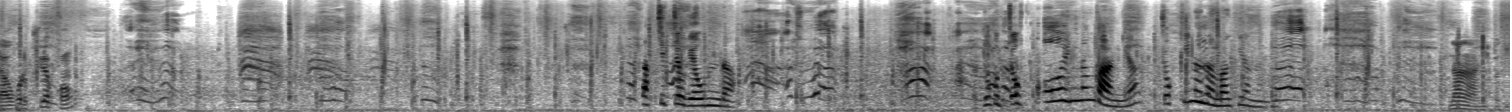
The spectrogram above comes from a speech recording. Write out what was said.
나 억울로 풀렸고. 짝집 쪽에 온다. 누구 쫓고 있는 거 아니야? 쫓기는 음악이었는데. 나는 아니거든.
